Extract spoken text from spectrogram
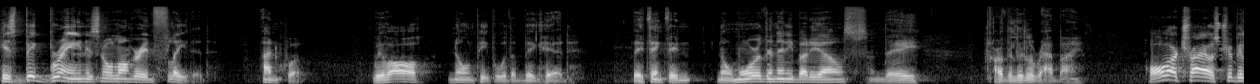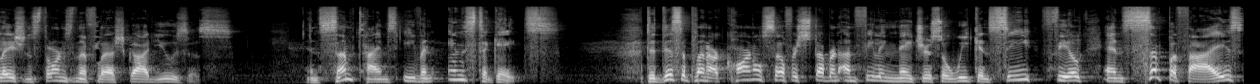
his big brain is no longer inflated. Unquote. We've all known people with a big head. They think they know more than anybody else, and they are the little rabbi. All our trials, tribulations, thorns in the flesh, God uses, and sometimes even instigates to discipline our carnal, selfish, stubborn, unfeeling nature so we can see, feel, and sympathize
